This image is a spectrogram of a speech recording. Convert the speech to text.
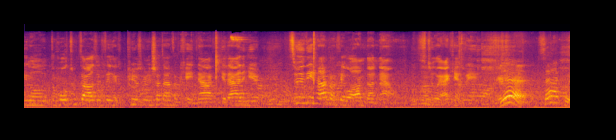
you know, the whole 2000 thing, the computer's gonna shut down. Okay, now I can get out of here. As soon as it didn't happen, okay, well, I'm done now. It's too late. I can't wait. Yeah, exactly.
